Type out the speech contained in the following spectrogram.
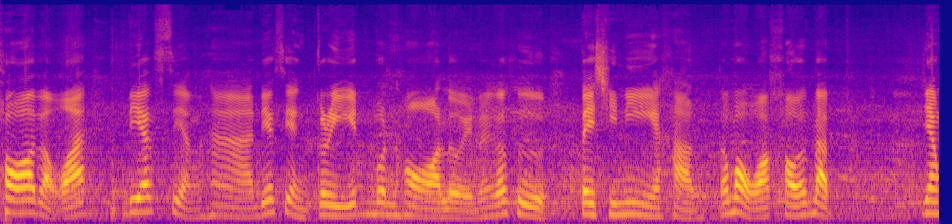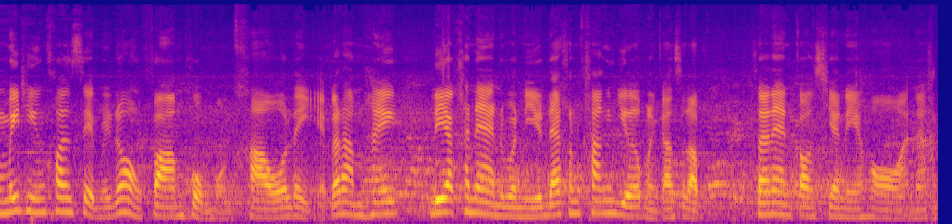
ชอบแบบว่าเรียกเสียงฮาเรียกเสียงกรี๊ดบนฮอเลยนั่นก็คือเตชินีค่ะต้องบอกว่าเขาแบบ ยังไม่ทิ้งคอนเซปต์ในเรื่องของฟาร์มผมของเขาอะไรอย่างเงี้ยก็ทำให้เรียกคะแนนวันนี้ได้ค่อนข้างเยอะเหมือนกันสำหรับคะแนนกองเชียร์ในฮอนะคะ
